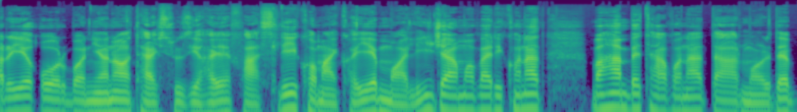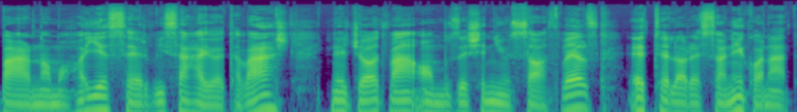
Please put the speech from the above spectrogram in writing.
برای قربانیان آتش سوزی های فصلی کمک های مالی جمع آوری کند و هم بتواند در مورد برنامه های سرویس حیات وحش، نجات و آموزش نیو ساوت ولز اطلاع رسانی کند.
